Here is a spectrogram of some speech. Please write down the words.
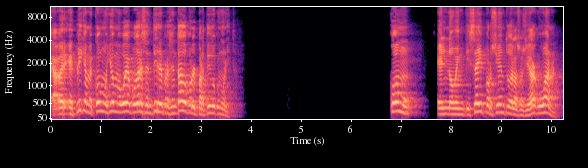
a ver, explícame cómo yo me voy a poder sentir representado por el Partido Comunista. ¿Cómo el 96% de la sociedad cubana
